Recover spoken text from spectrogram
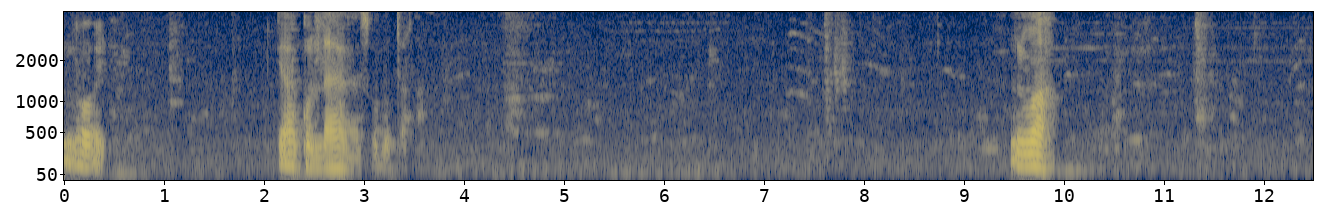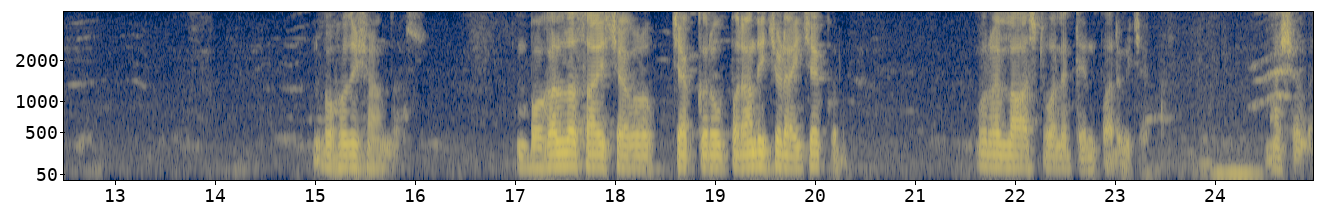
ਲੋ ਬਈ ਕਿਆ ਕੁੰਦਾ ਹੈਗਾ ਕਬੂਤਰ ਦਾ ਵਾਹ ਬਹੁਤ ਹੀ ਸ਼ਾਨਦਾਰ ਬਗਲ ਦਾ ਸਾਈਜ਼ ਚੈੱਕ ਕਰੋ ਚੈੱਕ ਕਰੋ ਪਰਾਂ ਦੀ ਚੜਾਈ ਚੈੱਕ ਕਰੋ ਔਰ ਲਾਸਟ ਵਾਲੇ ਤਿੰਨ ਪਰ ਵੀ ਚੈੱਕ ਕਰੋ ਮਾਸ਼ਾਅੱਲਾ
